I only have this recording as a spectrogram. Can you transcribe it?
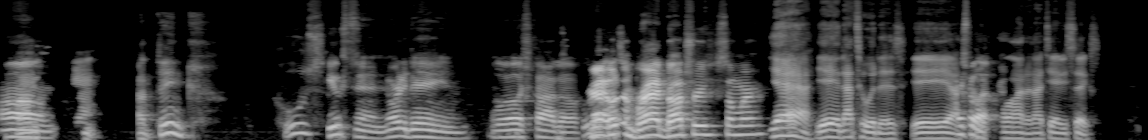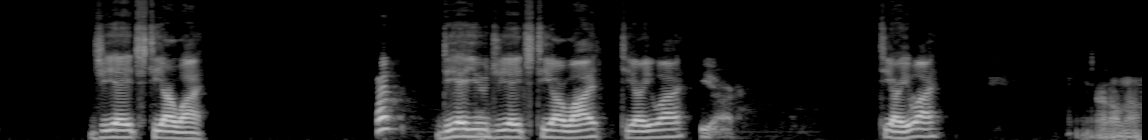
Um, Um, I think Who's? Houston, Notre Dame, well, Chicago. Who- Brad, wasn't Brad Daughtry somewhere? Yeah, yeah, that's who it is. Yeah, yeah, yeah. How you spell Carolina, 1986. G H T R Y. What? D A U G H T R Y T R E Y PR. T R E Y. I don't know.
